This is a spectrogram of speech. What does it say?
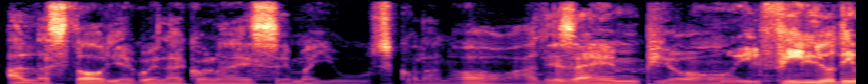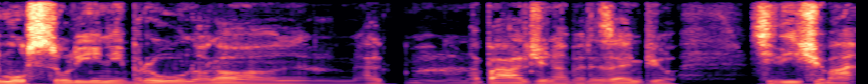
alla storia quella con la S maiuscola, no? Ad esempio, il figlio di Mussolini Bruno, no? In una pagina, per esempio, si dice ma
